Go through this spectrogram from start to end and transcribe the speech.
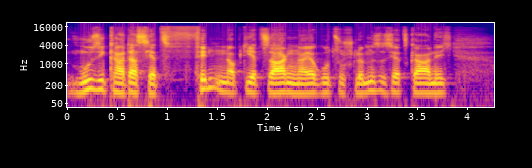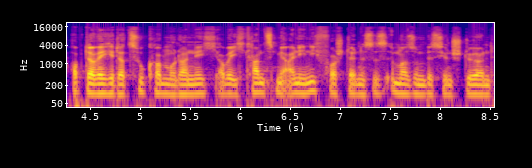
Musiker das jetzt finden, ob die jetzt sagen, naja gut, so schlimm ist es jetzt gar nicht, ob da welche dazukommen oder nicht. Aber ich kann es mir eigentlich nicht vorstellen, es ist immer so ein bisschen störend.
